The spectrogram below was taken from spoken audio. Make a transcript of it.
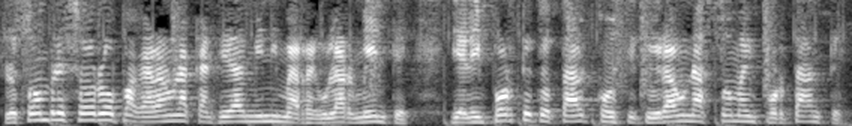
Los hombres solo pagarán una cantidad mínima regularmente y el importe total constituirá una suma importante,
